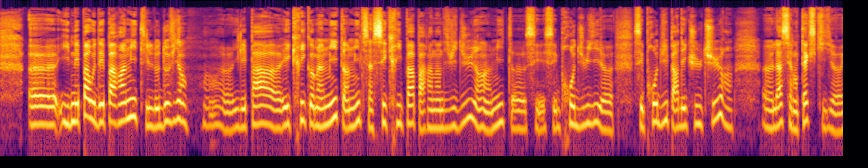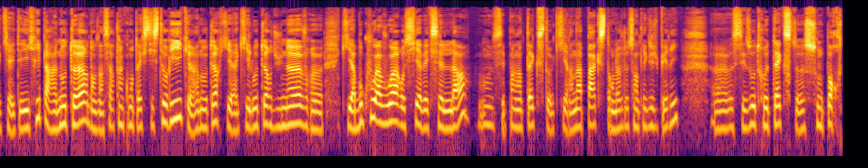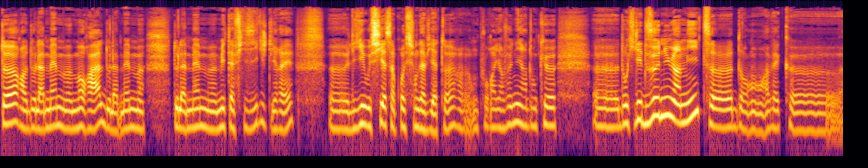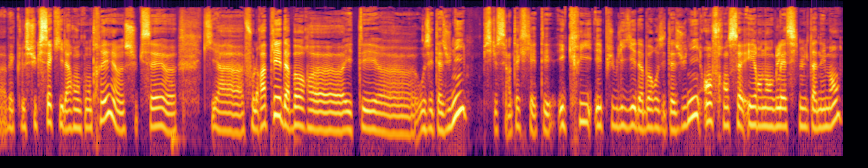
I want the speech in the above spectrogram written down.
euh, il n'est pas au départ un mythe, il le devient. Hein, euh, il n'est pas euh, écrit comme un mythe. Un mythe, ça s'écrit pas par un individu. Hein. Un mythe, euh, c'est produit, c'est produit par des cultures. Là, c'est un texte qui, a été écrit par un auteur dans un certain contexte historique, un auteur qui, est l'auteur d'une œuvre qui a beaucoup à voir aussi avec celle-là. Hein. C'est pas un texte qui a un apax dans l'œuvre de Saint-Exupéry. ces autres textes sont porteurs de la même morale, de la même, de la même métaphysique, je dirais, liée aussi à sa profession d'aviateur. On pourra y revenir donc, euh, euh, donc il est devenu un mythe euh, avec le succès qu'il a rencontré, succès qui a, faut le rappeler, d'abord été aux États-Unis puisque c'est un texte qui a été écrit et publié d'abord aux États-Unis, en français et en anglais simultanément.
